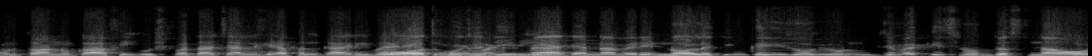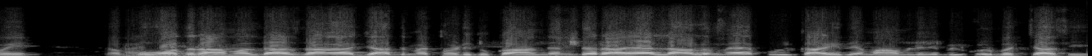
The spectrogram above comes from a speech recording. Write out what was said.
ਹੁਣ ਤੁਹਾਨੂੰ ਕਾਫੀ ਕੁਝ ਪਤਾ ਚੱਲ ਗਿਆ ਫੁਲਕਾਰੀ ਬਾਰੇ ਬਹੁਤ ਕੁਝ ਜੀ ਮੈਂ। ਕਹਿੰਦਾ ਮੇਰੀ ਨੌਲੇਜ ਇਨਕਰੀਜ਼ ਹੋ ਗਈ ਹੁਣ ਜਿਵੇਂ ਕਿਸੇ ਨੂੰ ਦੱਸਣਾ ਹੋਵੇ ਤਾਂ ਬਹੁਤ। ਆਰਾਮ ਨਾਲ ਦੱਸ ਦਾਂਗਾ। ਜਦ ਮੈਂ ਤੁਹਾਡੀ ਦੁਕਾਨ ਦੇ ਅੰਦਰ ਆਇਆ ਲਾ ਲਓ ਮੈਂ ਫੁਲਕਾਰੀ ਦੇ ਮਾਮਲੇ 'ਚ ਬਿਲਕੁਲ ਬੱਚਾ ਸੀ।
